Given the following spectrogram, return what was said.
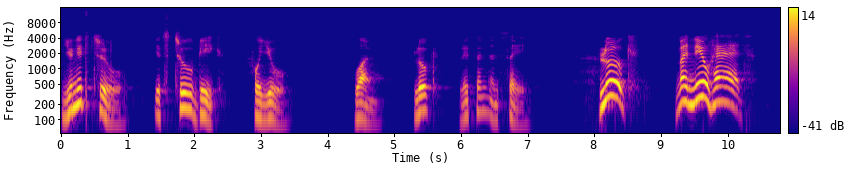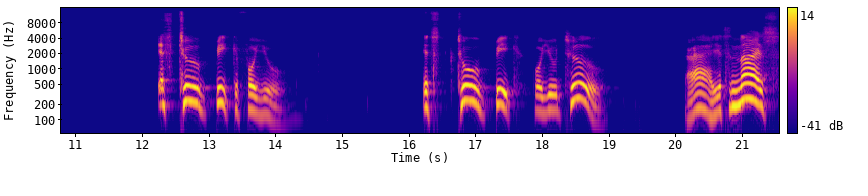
Unit 2. It's too big for you. 1. Look, listen, and say, Look, my new hat! It's too big for you. It's too big for you too. Ah, it's nice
